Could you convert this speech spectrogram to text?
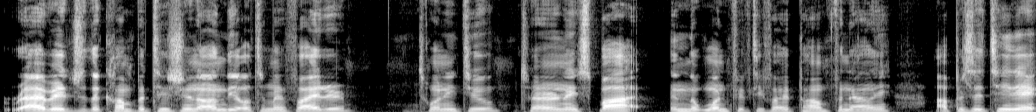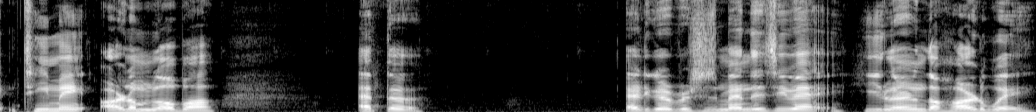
ravaged the competition on the Ultimate Fighter 22 to earn a spot in the 155 pound finale opposite teammate Artem Lobov at the Edgar versus Mendes event, he learned the hard way.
